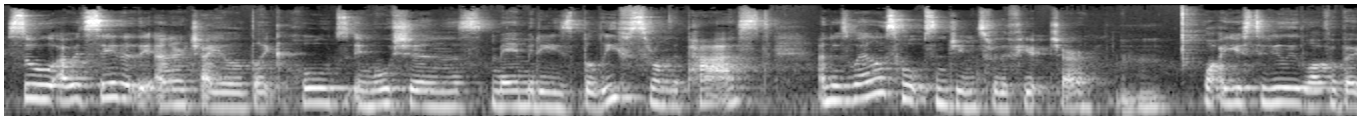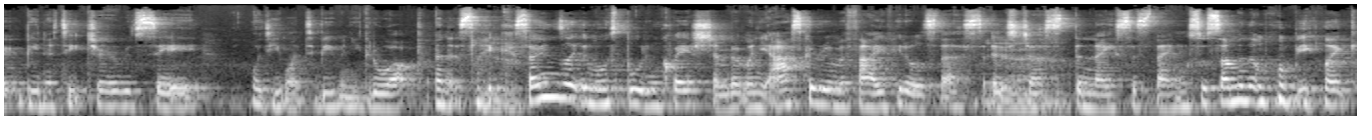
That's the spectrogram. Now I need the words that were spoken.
So I would say that the inner child like holds emotions, memories, beliefs from the past, and as well as hopes and dreams for the future. Mm-hmm. What I used to really love about being a teacher would say, what do you want to be when you grow up? And it's like, sounds like the most boring question, but when you ask a room of five year olds this, it's yeah. just the nicest thing. So some of them will be like,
